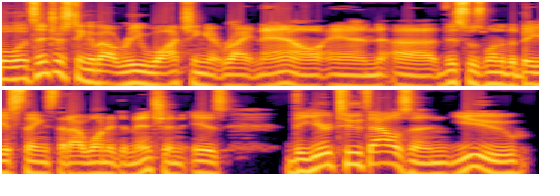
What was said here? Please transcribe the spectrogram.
Well, what's interesting about rewatching it right now, and uh, this was one of the biggest things that I wanted to mention, is the year 2000. You,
